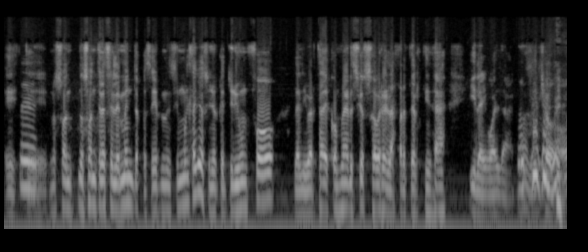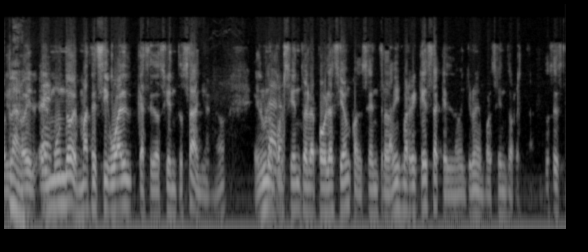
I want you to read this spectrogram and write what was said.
este, mm. no, son, no son tres elementos que se dieron en simultáneo, sino que triunfó la libertad de comercio sobre la fraternidad y la igualdad. De hecho, hoy, el, mundo es más desigual que hace 200 años. ¿no? El 1% de la población concentra la misma riqueza que el 99% restante. Entonces,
